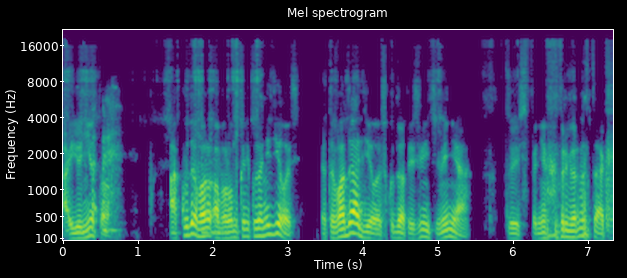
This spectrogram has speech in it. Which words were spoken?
а ее нету. А куда вор... а воронка никуда не делась? Это вода делась куда-то, извините меня. То есть примерно так.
